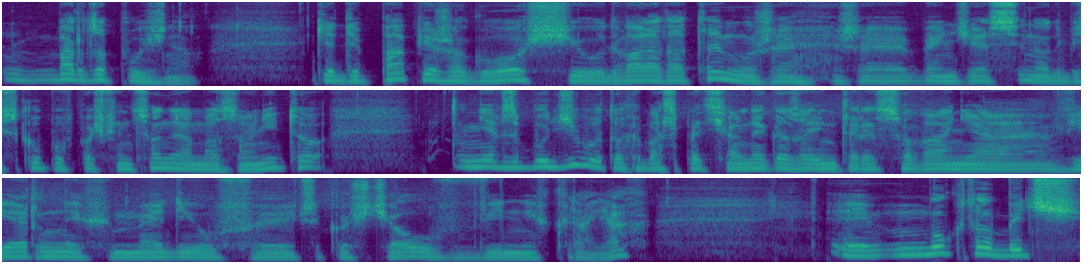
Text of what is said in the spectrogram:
bardzo późno. Kiedy papież ogłosił dwa lata temu, że, że będzie synod biskupów poświęcony Amazonii, to nie wzbudziło to chyba specjalnego zainteresowania wiernych mediów y, czy kościołów w innych krajach. Y, mógł to być,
